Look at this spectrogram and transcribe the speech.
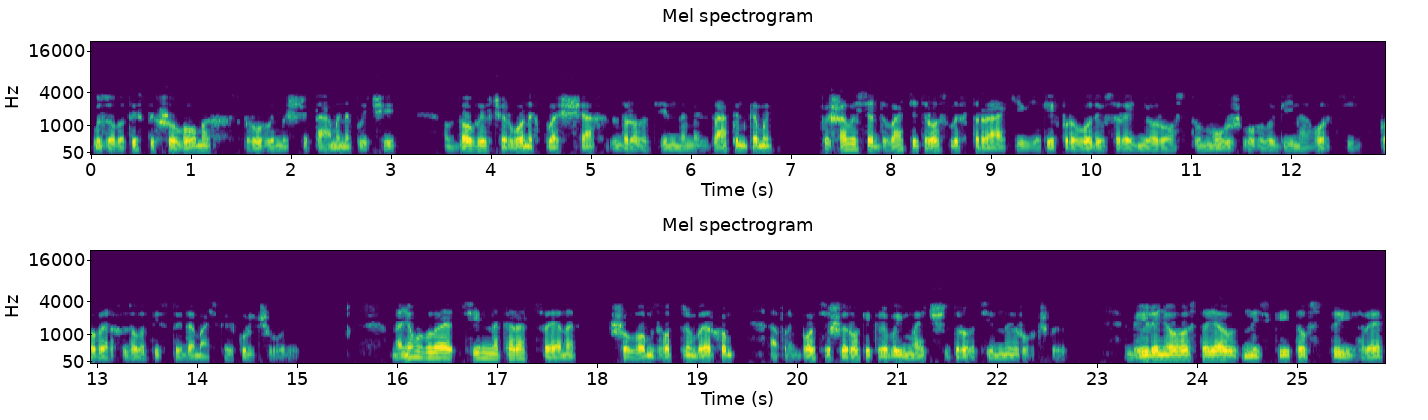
у золотистих шоломах з круглими щитами на плечі, в довгих червоних плащах з дорогоцінними запинками, пишалося двадцять рослих траків, яких проводив середнього росту муж у голубій нагорці поверх золотистої дамаської кульчуги. На ньому була цінна карацена, шолом з гострим верхом, а при боці широкий кривий меч з дорогоцінною ручкою. Біля нього стояв низький товстий грек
